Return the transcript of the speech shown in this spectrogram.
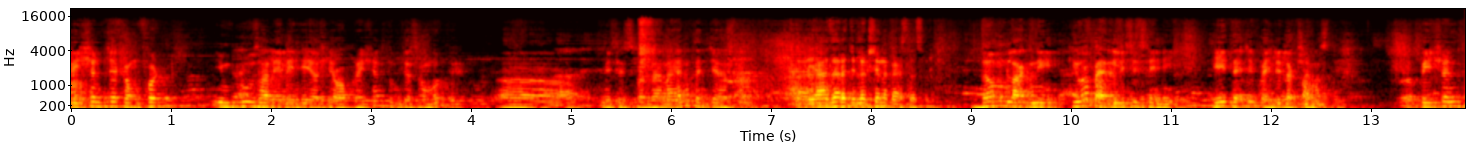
पेशंटच्या कम्फर्ट इम्प्रूव्ह झालेले हे असे ऑपरेशन तुमच्यासमोर मिसेस फरजाना आहे ना त्यांच्या हस्ते. या आजाराचे लक्षणं काय असतात सर दम लागणे किंवा पॅरालिसिस येणे हे त्याचे पहिले लक्षण असते. पेशंट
